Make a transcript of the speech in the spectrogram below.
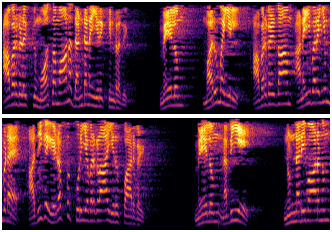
அவர்களுக்கு மோசமான தண்டனை இருக்கின்றது. மேலும் மறுமையில் அவர்கள்தாம் அனைவரையும் விட அதிக இழப்புக்குரியவர்களாயிருப்பார்கள் மேலும் நபியே நுண்ணறிவாளனும்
